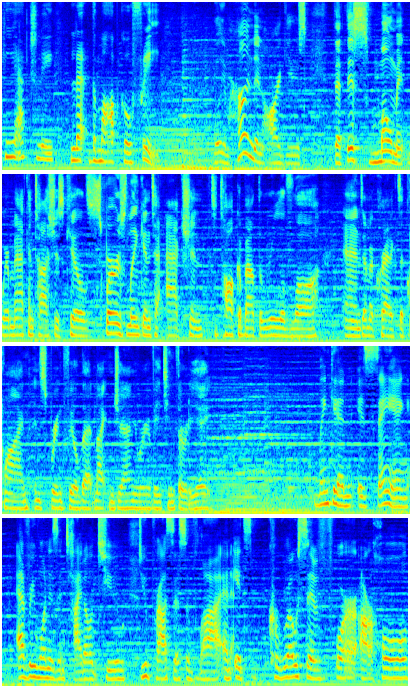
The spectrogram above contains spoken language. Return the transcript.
he actually let the mob go free. William Herndon argues that this moment where McIntosh is killed spurs Lincoln to action to talk about the rule of law and democratic decline in Springfield that night in January of 1838. Lincoln is saying everyone is entitled to due process of law, and it's corrosive for our whole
